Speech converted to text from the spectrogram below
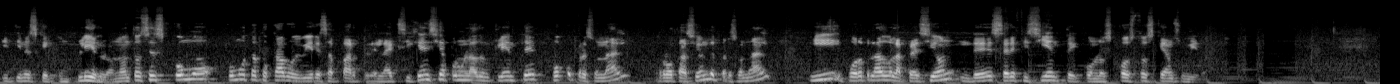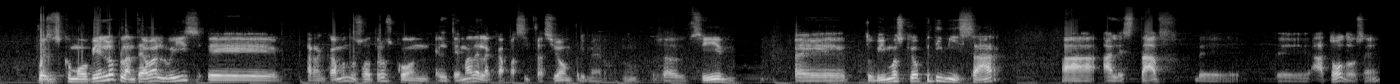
y tienes que cumplirlo, ¿no? Entonces, ¿cómo, cómo te ha tocado vivir esa parte de la exigencia, por un lado, en cliente, poco personal, rotación de personal, y por otro lado, la presión de ser eficiente con los costos que han subido? Pues como bien lo planteaba Luis, eh, arrancamos nosotros con el tema de la capacitación primero. O sea, sí, eh, tuvimos que optimizar al staff de, a todos, ¿eh?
